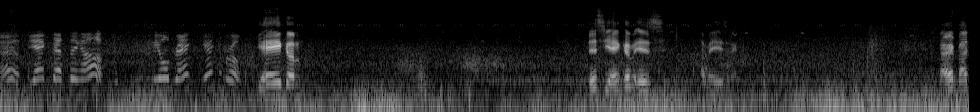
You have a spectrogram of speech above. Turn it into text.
All right, let's yank that thing off. Using the old rank yankum rope. Yankum. This Yankum is amazing. All right, bud.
